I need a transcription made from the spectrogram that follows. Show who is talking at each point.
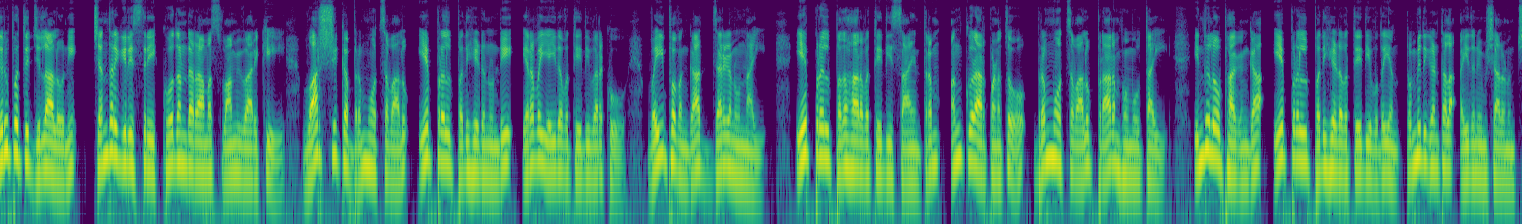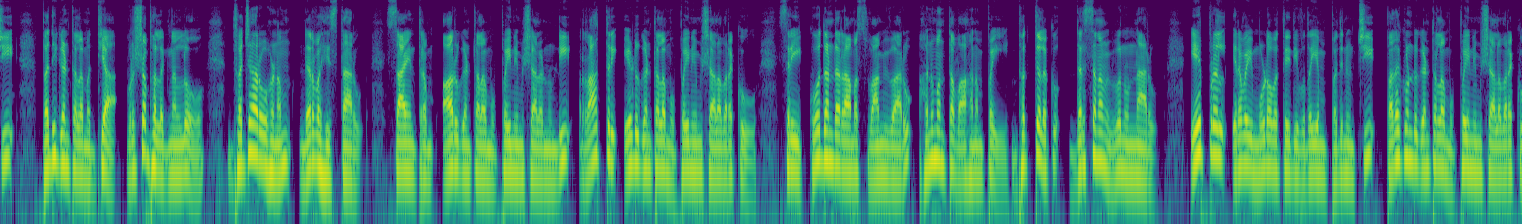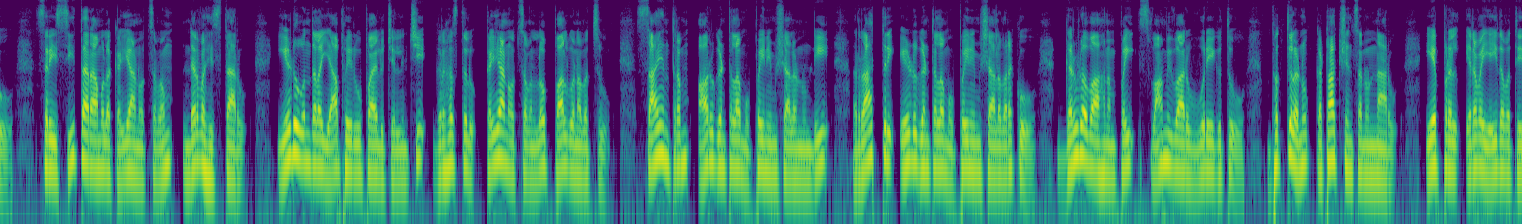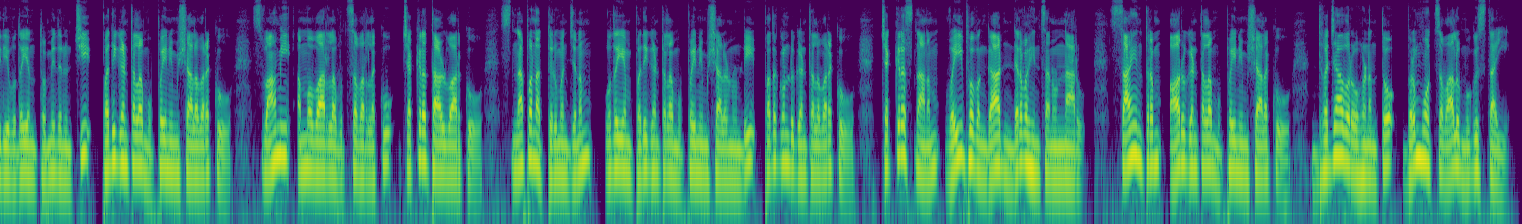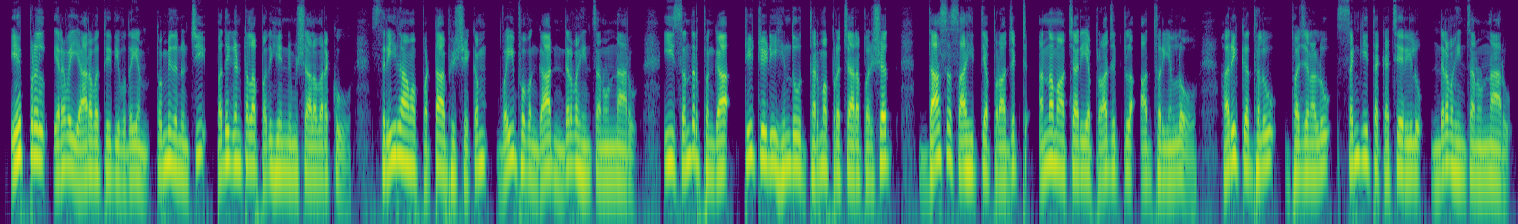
Speaker 1: తిరుపతి జిల్లాలోని చంద్రగిరి శ్రీ కోదండరామ స్వామివారికి వార్షిక బ్రహ్మోత్సవాలు ఏప్రిల్ పదిహేడు నుండి ఇరవై ఐదవ తేదీ వరకు వైభవంగా జరగనున్నాయి. ఏప్రిల్ పదహారవ తేదీ సాయంత్రం అంకురార్పణతో బ్రహ్మోత్సవాలు ప్రారంభమవుతాయి. ఇందులో భాగంగా ఏప్రిల్ పదిహేడవ తేదీ ఉదయం తొమ్మిది గంటల ఐదు నిమిషాల నుంచి పది గంటల మధ్య వృషభ లగ్నంలో ధ్వజారోహణం నిర్వహిస్తారు. సాయంత్రం ఆరు గంటల ముప్పై నిమిషాల నుండి రాత్రి ఏడు గంటల ముప్పై నిమిషాల వరకు శ్రీ కోదండరామ స్వామివారు హనుమంత వాహనంపై భక్తులకు దర్శనమివ్వనున్నారు ఏప్రిల్ ఇరవై మూడవ తేదీ ఉదయం పది నుంచి పదకొండు గంటల ముప్పై నిమిషాల వరకు శ్రీ సీతారాముల కళ్యాణోత్సవం నిర్వహిస్తారు. ఏడు వందల యాభై రూపాయలు చెల్లించి గృహస్థులు కళ్యాణోత్సవంలో పాల్గొనవచ్చు. సాయంత్రం ఆరు గంటల ముప్పై నిమిషాల నుండి రాత్రి ఏడు గంటల ముప్పై నిమిషాల వరకు గరుడ వాహనంపై స్వామివారు ఊరేగుతూ భక్తులను కటాక్షించనున్నారు. ఏప్రిల్ ఇరవై ఐదవ తేదీ ఉదయం తొమ్మిది నుంచి పది గంటల ముప్పై నిమిషాల వరకు స్వామి అమ్మవార్ల ఉత్సవర్లకు చక్రతాళ్వార్కు స్నపన తిరుమంజనం ఉదయం పది గంటల ముప్పై నిమిషాల నుండి పదకొండు గంటల వరకు చక్రస్నానం వైభవంగా నిర్వహించనున్నారు. సాయంత్రం ఆరు గంటల ముప్పై నిమిషాలకు ధ్వజావరోహణంతో బ్రహ్మోత్సవాలు ముగుస్తాయి. ఏప్రిల్ ఇరవై ఆరవ తేదీ ఉదయం తొమ్మిది నుంచి పది గంటల పదిహేను నిమిషాల వరకు శ్రీరామ పట్టాభిషేకం వైభవంగా నిర్వహించనున్నారు. ఈ సందర్భంగా టీటీడీ హిందూ ధర్మ ప్రచార పరిషత్ దాస సాహిత్య ప్రాజెక్ట్ అన్నమాచార్య ప్రాజెక్టుల ఆధ్వర్యంలో హరికథలు భజనలు సంగీత కచేరీలు నిర్వహించనున్నారు.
